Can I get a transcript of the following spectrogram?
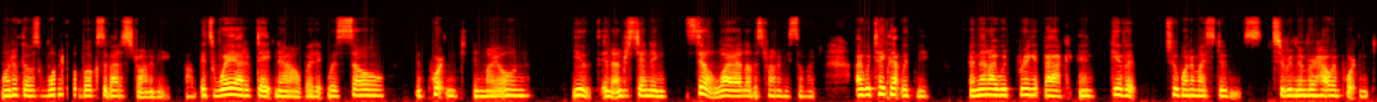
one of those wonderful books about astronomy. Um, it's way out of date now, but it was so important in my own youth in understanding still why I love astronomy so much. I would take that with me and then I would bring it back and give it to one of my students to remember how important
